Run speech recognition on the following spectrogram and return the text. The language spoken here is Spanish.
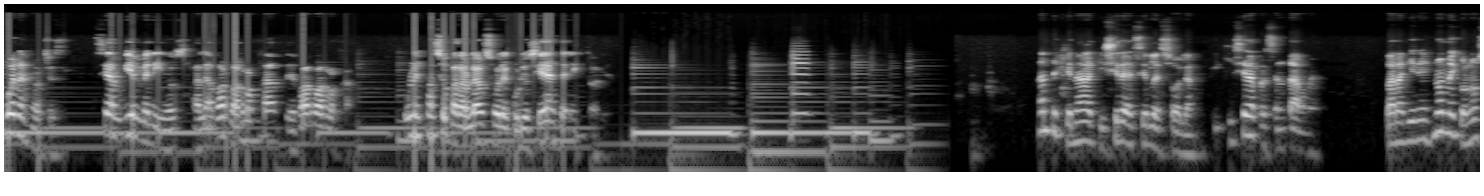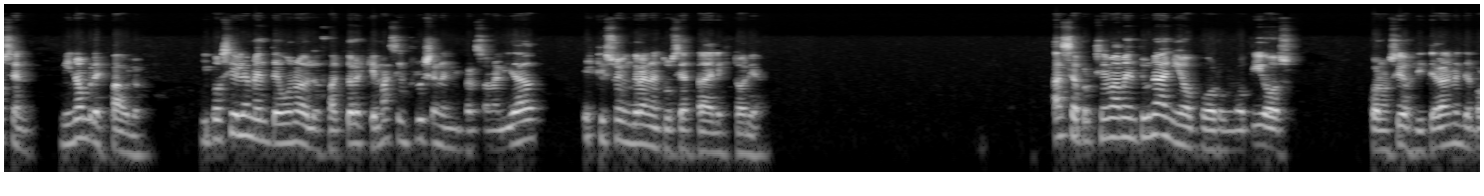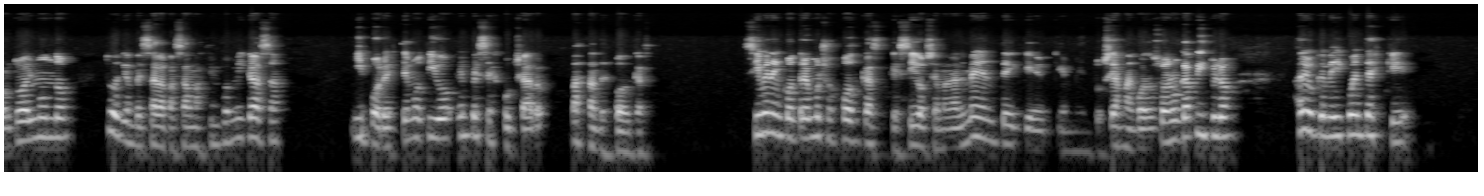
Buenas noches, sean bienvenidos a la Barba Roja de Barba Roja, un espacio para hablar sobre curiosidades de la historia. Antes que nada quisiera decirles hola y quisiera presentarme. Para quienes no me conocen, mi nombre es Pablo, y posiblemente uno de los factores que más influyen en mi personalidad es que soy un gran entusiasta de la historia. Hace aproximadamente un año, por motivos conocidos literalmente por todo el mundo, tuve que empezar a pasar más tiempo en mi casa y por este motivo empecé a escuchar bastantes podcasts. Si bien encontré muchos podcasts que sigo semanalmente, que, me entusiasman cuando suena un capítulo, algo que me di cuenta es que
